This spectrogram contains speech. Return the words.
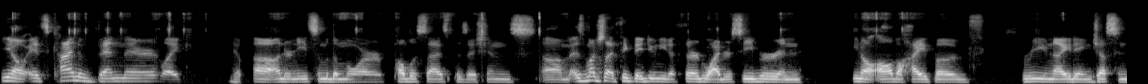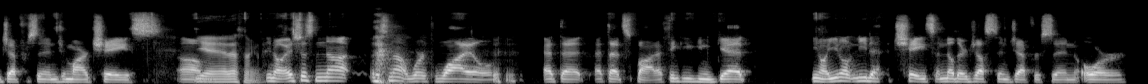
you know, it's kind of been there, like Yep. uh, underneath some of the more publicized positions. Um, as much as I think they do need a third wide receiver, and you know, all the hype of reuniting Justin Jefferson and Ja'Marr Chase. Um, yeah, that's not gonna. you know, it's just not it's not worthwhile at that at that spot. I think you can get, you know, you don't need to chase another Justin Jefferson or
